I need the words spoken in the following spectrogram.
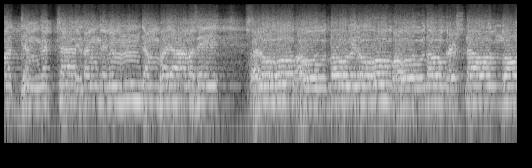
मध्यम् गच्छति तङ्गिमिम् जम्भयामसि। स्वरूपौ द्वौ विरूपौ द्वौ कृष्णौ द्वौ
